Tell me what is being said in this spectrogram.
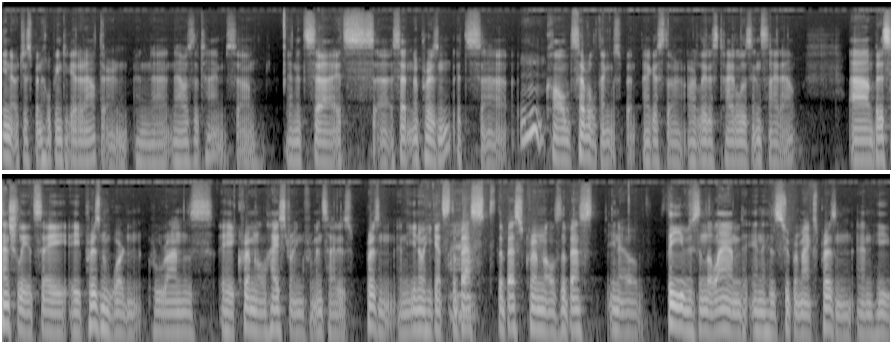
you know, just been hoping to get it out there, and, and uh, now is the time. So. And it's uh, it's uh, set in a prison. It's uh, Hmm. called several things, but I guess the, our latest title is Inside Out. Uh, but essentially, it's a, a prison warden who runs a criminal heist ring from inside his prison, and you know he gets the best the best criminals, the best you know thieves in the land in his supermax prison, and he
